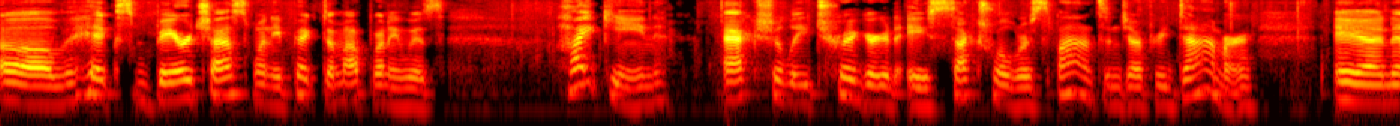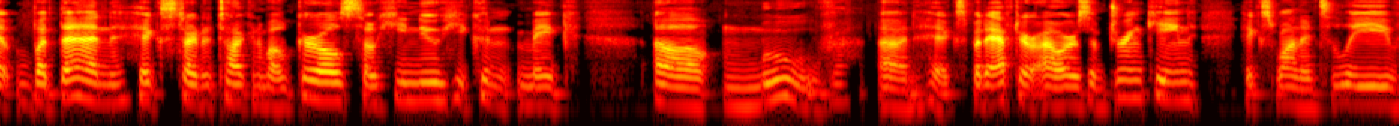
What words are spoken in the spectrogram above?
of Hicks' bare chest when he picked him up when he was hiking actually triggered a sexual response in Jeffrey Dahmer. And but then Hicks started talking about girls, so he knew he couldn't make a move on Hicks. But after hours of drinking, Hicks wanted to leave.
